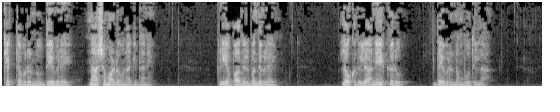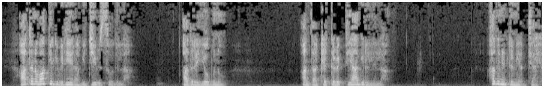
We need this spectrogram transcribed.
ಕೆಟ್ಟವರನ್ನು ದೇವರೇ ನಾಶ ಮಾಡುವನಾಗಿದ್ದಾನೆ ಪ್ರಿಯ ಪಾದಲಿ ಬಂಧುಗಳೇ, ಲೋಕದಲ್ಲಿ ಅನೇಕರು ದೇವರು ನಂಬುವುದಿಲ್ಲ. ಆತನ ವಾಕ್ಯಕ್ಕೆ ವಿಧೇಯರಾಗಿ ಜೀವಿಸುವುದಿಲ್ಲ. ಆದರೆ ಯೋಬನು ಅಂತ ಕೆಟ್ಟ ವ್ಯಕ್ತಿಯಾಗಿರಲಿಲ್ಲ. ಹದಿನೆಂಟನೇ ಅಧ್ಯಾಯ.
